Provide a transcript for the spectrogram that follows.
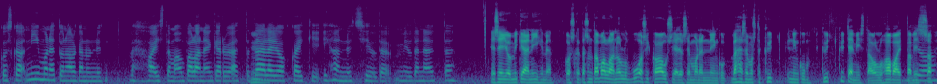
koska niin monet on alkanut nyt haistamaan palaneen keryä, että mm. täällä ei ole kaikki ihan nyt siltä, miltä näyttää. Ja se ei ole mikään ihme, koska tässä on tavallaan ollut vuosikausia jo semmoinen niin kuin, vähän semmoista kyt, niin kuin, kyt, kytemistä ollut havaittavissa. Joo.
